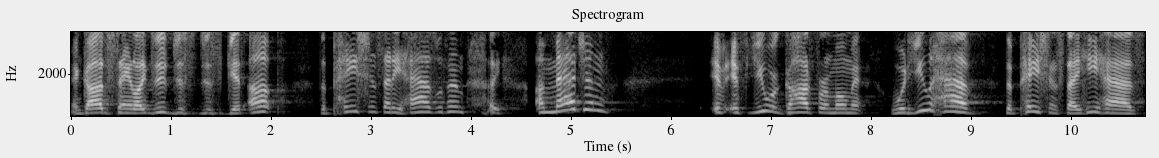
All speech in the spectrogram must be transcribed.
And God's saying, like, dude, just, just get up. The patience that he has with him. Like, imagine if, if you were God for a moment, would you have the patience that he has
